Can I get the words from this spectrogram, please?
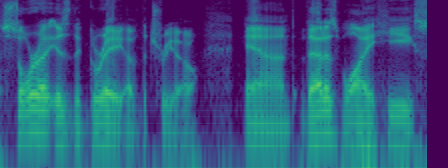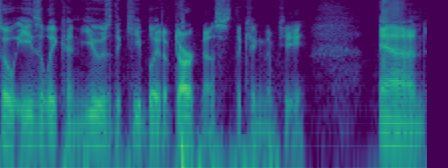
Sora is the gray of the trio, and that is why he so easily can use the Keyblade of Darkness, the Kingdom Key, and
